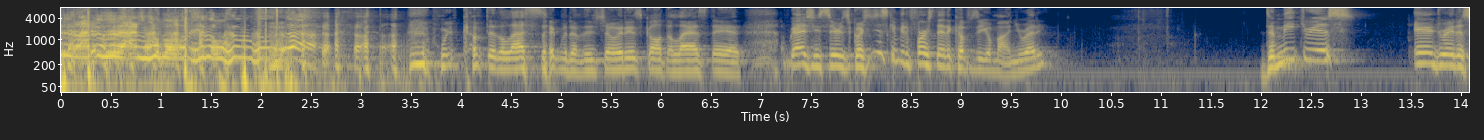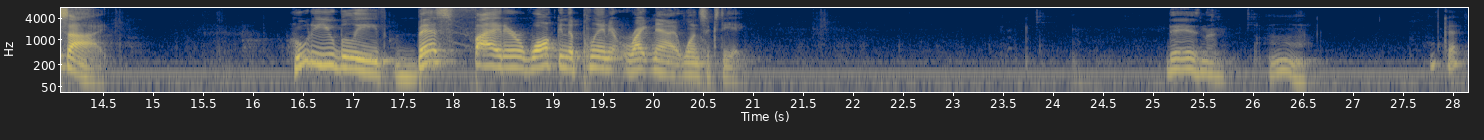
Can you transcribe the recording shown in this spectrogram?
come to the last segment of this show. It is called The Last Stand. I'm going to ask you a serious question. Just give me the first thing that comes to your mind. You ready? Demetrius Andrade aside, who do you believe best fighter walking the planet right now at 168? there is none. Okay.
